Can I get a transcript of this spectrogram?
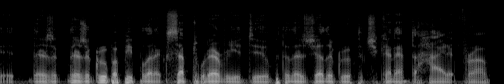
it, there's a there's a group of people that accept whatever you do, but then there's the other group that you kind of have to hide it from.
